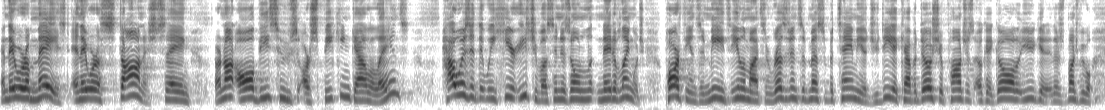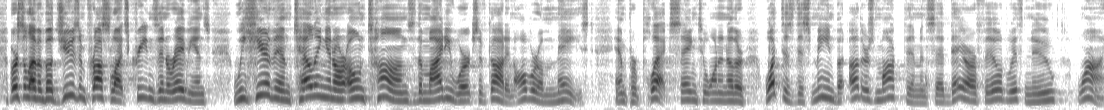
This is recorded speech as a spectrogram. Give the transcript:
And they were amazed and they were astonished, saying, Are not all these who are speaking Galileans? How is it that we hear each of us in his own native language? Parthians and Medes, Elamites, and residents of Mesopotamia, Judea, Cappadocia, Pontus. Okay, go all, you get it. There's a bunch of people. Verse 11 Both Jews and proselytes, Cretans and Arabians, we hear them telling in our own tongues the mighty works of God. And all were amazed and perplexed, saying to one another, What does this mean? But others mocked them and said, They are filled with new wine.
